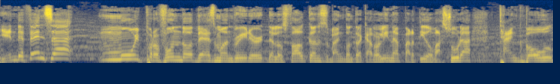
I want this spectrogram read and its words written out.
Y en defensa, muy profundo. Desmond Reader de los Falcons van contra Carolina, partido basura, Tank Bowl.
